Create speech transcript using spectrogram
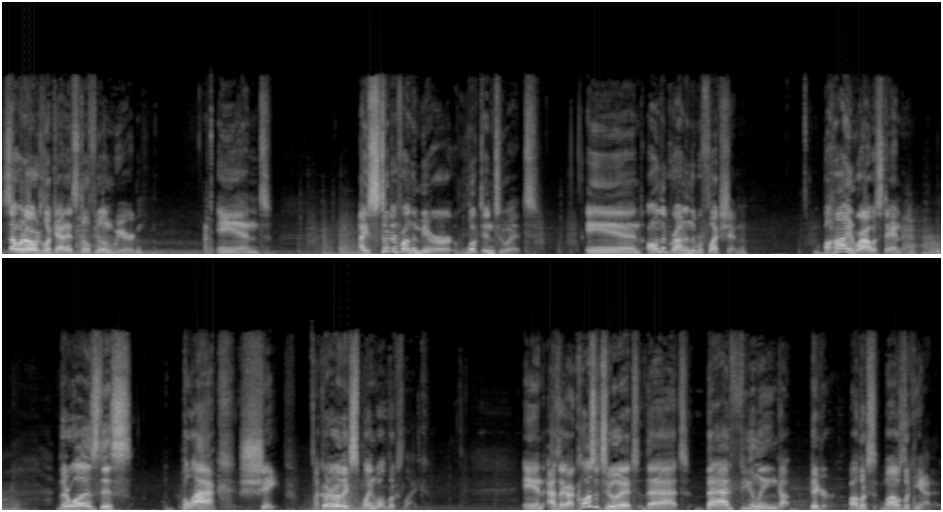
So I went over to look at it, still feeling weird. And I stood in front of the mirror, looked into it, and on the ground in the reflection, behind where I was standing, there was this black shape. I couldn't really explain what it looked like. And as I got closer to it, that bad feeling got bigger while, looks, while I was looking at it.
